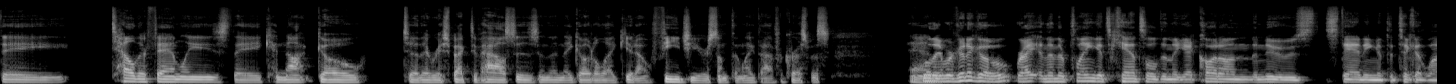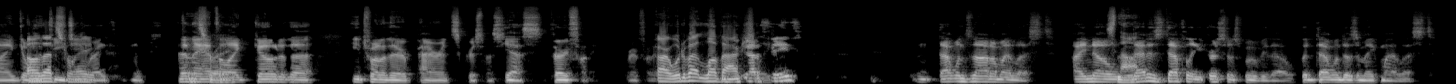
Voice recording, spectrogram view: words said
they tell their families they cannot go to their respective houses, and then they go to like you know Fiji or something like that for Christmas. And well, they were going to go right, and then their plane gets canceled, and they get caught on the news standing at the ticket line going oh, to Fiji, right? right? then that's they have right. to like go to the each one of their parents' Christmas. Yes, very funny, very funny. All right, what about Love Actually? That one's not on my list. I know that is definitely a Christmas movie though, but that one doesn't make my list.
